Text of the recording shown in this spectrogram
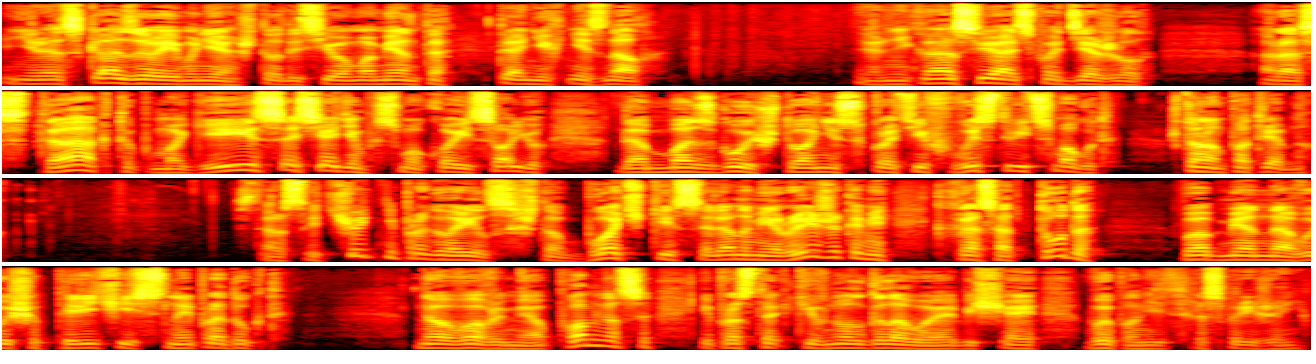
И не рассказывай мне, что до сего момента ты о них не знал. Наверняка связь поддерживал. А раз так, то помоги соседям с мукой и солью, да мозгуй, что они супротив выставить смогут, что нам потребно. Староста чуть не проговорился, что бочки с солеными рыжиками как раз оттуда, в обмен на вышеперечисленный продукт, но вовремя опомнился и просто кивнул головой, обещая выполнить распоряжение.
